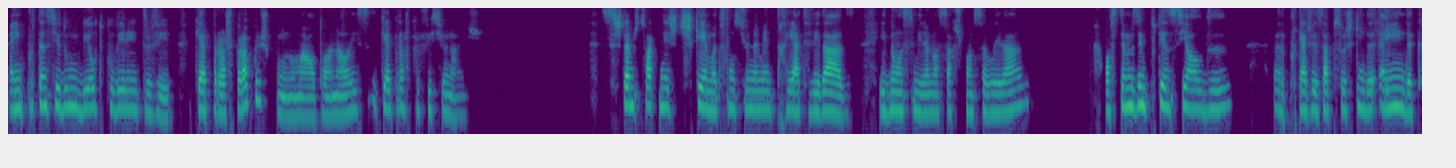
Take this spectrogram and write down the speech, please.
a importância do modelo de poder intervir, quer para os próprios, numa autoanálise, quer para os profissionais. Se estamos de facto neste esquema de funcionamento de reatividade e não assumir a nossa responsabilidade, ou se temos em potencial de, eh, porque às vezes há pessoas que ainda, ainda que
